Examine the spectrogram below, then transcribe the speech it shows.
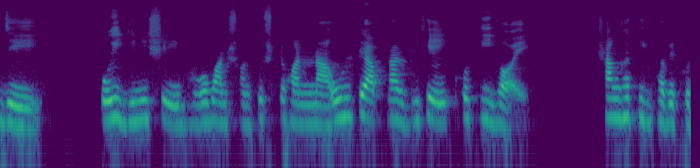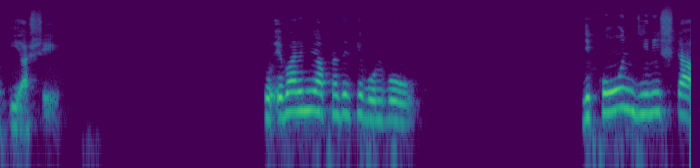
যে ওই জিনিসে ভগবান সন্তুষ্ট হন না, উল্টে আপনার গৃহে ক্ষতি হয়। সাংঘাতিকভাবে ক্ষতি আসে। তো এবার আমি আপনাদেরকে বলব যে কোন জিনিসটা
